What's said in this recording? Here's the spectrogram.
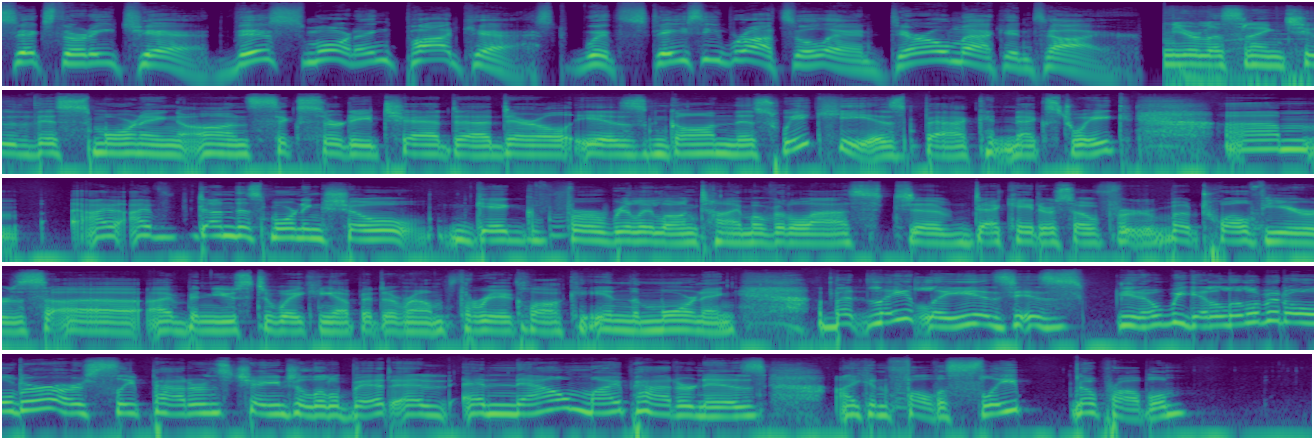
630 CHED This Morning podcast with Stacey Brotzel and Daryl McIntyre. You're listening to This Morning on 630 CHED. Uh, Daryl is gone this week. He is back next week. Um, I, have done this morning show gig for a really long time over the last uh, decade or so. For about 12 years, uh, I've been used to waking up at around 3 o'clock in the morning. But lately, is, is you know, we get a little bit older, our sleep patterns change a little bit. And, and now my pattern is I can fall asleep, no problem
